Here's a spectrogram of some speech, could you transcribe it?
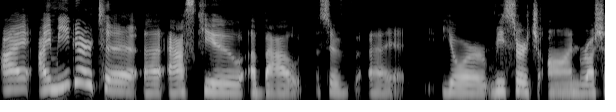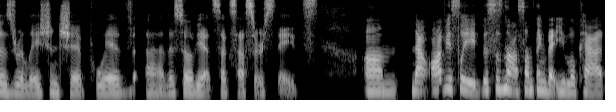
I, I'm eager to uh, ask you about sort of uh, your research on Russia's relationship with uh, the Soviet successor states. Um, now, obviously, this is not something that you look at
